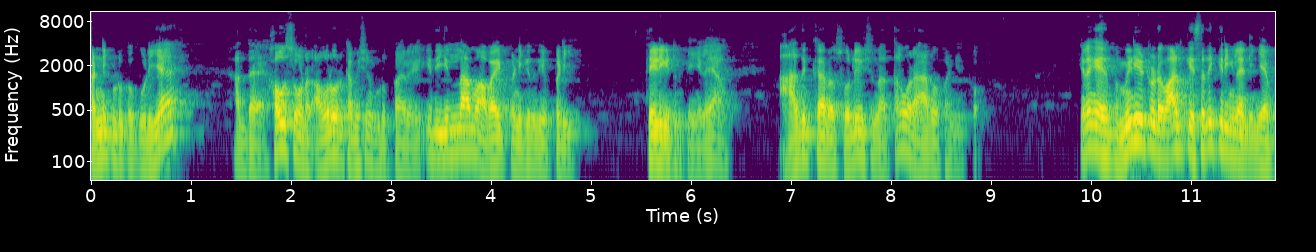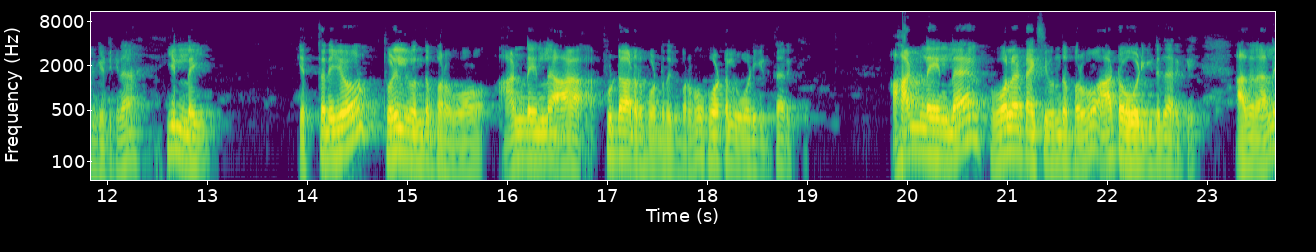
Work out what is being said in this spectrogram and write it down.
பண்ணி கொடுக்கக்கூடிய அந்த ஹவுஸ் ஓனர் அவரும் ஒரு கமிஷன் கொடுப்பாரு. இது இல்லாமல் அவாய்ட் பண்ணிக்கிறது எப்படி? தேடிக்கிட்டு இருப்பீங்க இல்லையா? அதுக்கான சொல்யூஷனாக தான் ஒரு ஆப்பை பண்ணியிருக்கோம். இல்லைங்க இப்போ மீடியேட்டரோட வாழ்க்கையை சிதைக்கிறீங்களா நீங்கள் அப்படின்னு கேட்டிங்கன்னா இல்லை. எத்தனையோ தொழில் வந்த பிறகும் ஆன்லைனில் ஃபுட் ஆர்டர் போட்டதுக்கு பிறகும் ஹோட்டல் ஓடிக்கிட்டு தான் இருக்குது ஆன்லைனில் ஓலா டாக்ஸி வந்த பிறகும் ஆட்டோ ஓடிக்கிட்டு தான் இருக்குது அதனால்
